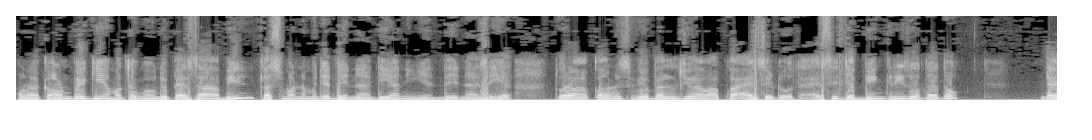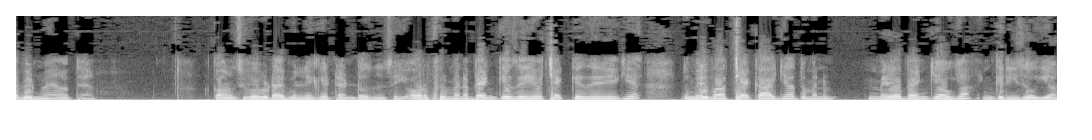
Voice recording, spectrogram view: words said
اور اکاؤنٹ پہ کیا مطلب کہ مجھے پیسہ ابھی کسٹمر نے مجھے دینا ہے، دیا نہیں ہے، دینا ہے صحیح ہے۔ تو اکاؤنٹ ریسیویبل جو ہے آپ کا ایسڈ ہوتا ہے۔ ایسڈ جب بھی انکریز ہوتا ہے تو ڈیبٹ میں آتا ہے۔ اکاؤنٹ ریسیویبل ڈیبٹ لے کے ٹین تھاؤزینڈ صحیح اور پھر میں نے بینک کے ذریعے چیک کے ذریعے کیا۔ تو میرے پاس چیک آ گیا تو میں نے، میرا بینک کیا ہو گیا؟ انکریز ہو گیا۔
